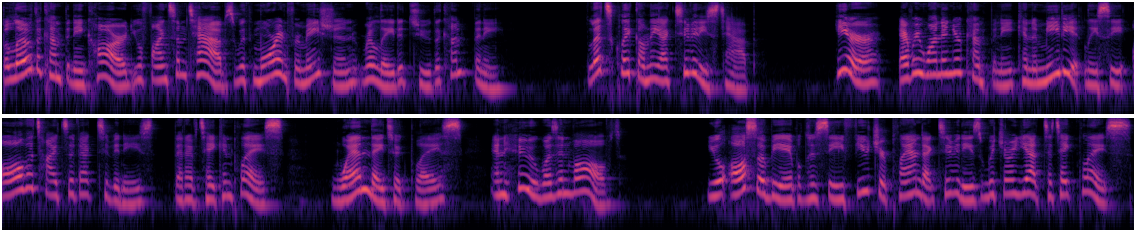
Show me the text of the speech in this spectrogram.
Below the company card, you'll find some tabs with more information related to the company. Let's click on the Activities tab. Here, everyone in your company can immediately see all the types of activities that have taken place, when they took place, and who was involved. You'll also be able to see future planned activities which are yet to take place.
